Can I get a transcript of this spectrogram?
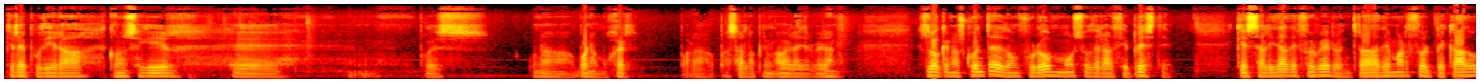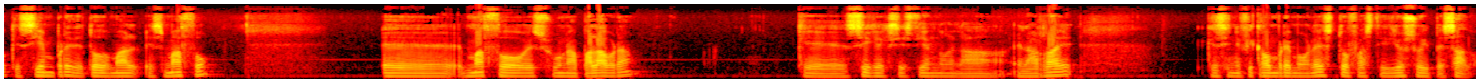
que le pudiera conseguir eh, pues una buena mujer para pasar la primavera y el verano. Es lo que nos cuenta de don Furón, mozo del arcipreste que salida de febrero, entrada de marzo, el pecado, que siempre de todo mal es mazo. Eh, mazo es una palabra que sigue existiendo en la, en la RAE, que significa hombre molesto, fastidioso y pesado.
